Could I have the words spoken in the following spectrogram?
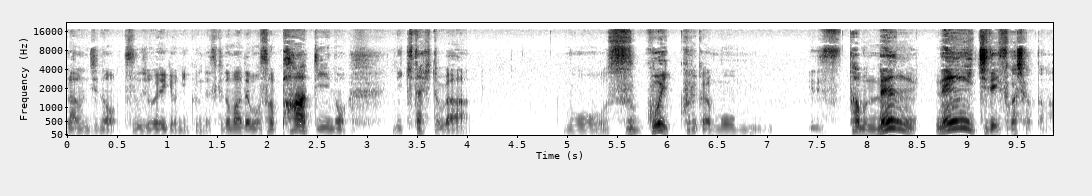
ラウンジの通常営業に行くんですけどまあでもそのパーティーのに来た人がもうすっごいこれからもう多分年年一で忙しかったな。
